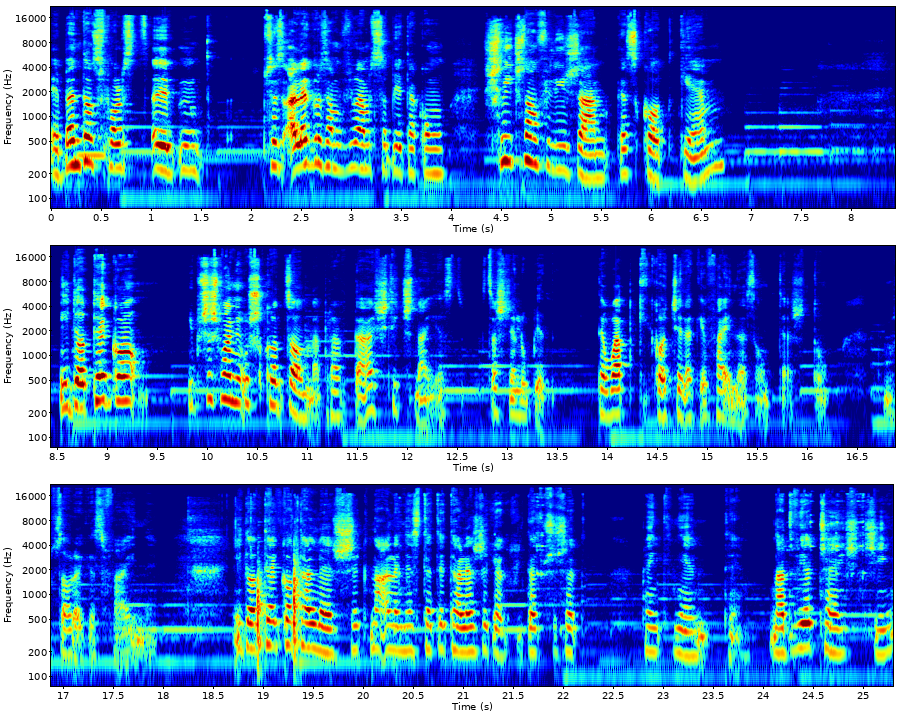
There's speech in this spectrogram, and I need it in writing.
y, będąc w Polsce, y, mm, przez Allegro zamówiłam sobie taką śliczną filiżankę z kotkiem. I do tego, i przyszła nieuszkodzona, prawda? Śliczna jest. Strasznie lubię te łapki kocie, takie fajne są też tu. Wzorek jest fajny. I do tego talerzyk, no ale niestety talerzyk, jak widać, przyszedł pęknięty. Na dwie części.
